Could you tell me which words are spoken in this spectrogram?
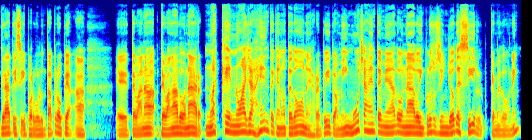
gratis y por voluntad propia, a eh, te, van a, te van a donar. No es que no haya gente que no te done, repito, a mí mucha gente me ha donado, incluso sin yo decir que me donen,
